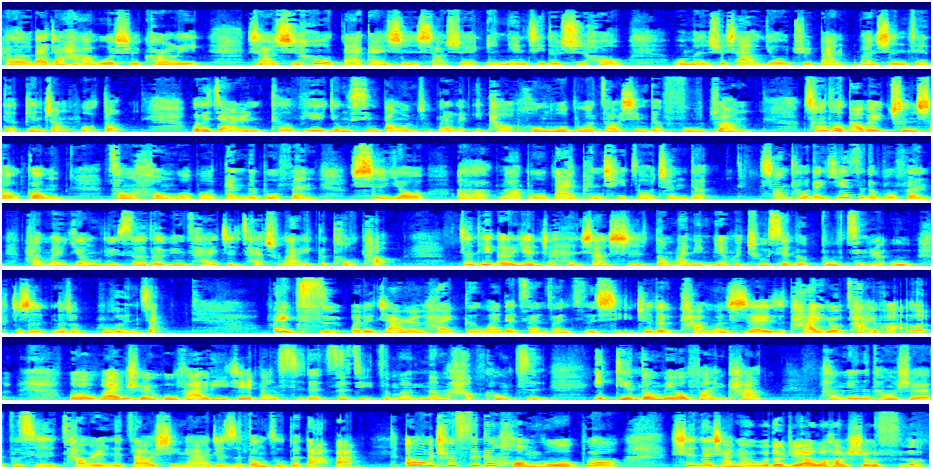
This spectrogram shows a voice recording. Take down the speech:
Hello，大家好，我是 Carly。小时候大概是小学一年级的时候，我们学校有举办万圣节的变装活动。我的家人特别用心帮我准备了一套红萝卜造型的服装，从头到尾纯手工。从红萝卜干的部分是由呃麻布袋喷漆做成的。上头的叶子的部分，他们用绿色的云彩纸裁出来一个头套，整体而言就很像是动漫里面会出现的布景人物，就是那种路人甲。为此，我的家人还格外的沾沾自喜，觉得他们实在是太有才华了。我完全无法理解当时的自己怎么那么好控制，一点都没有反抗。旁边的同学不是超人的造型啊，就是公主的打扮，而我却是根红萝卜。现在想想，我都觉得我好羞死哦。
